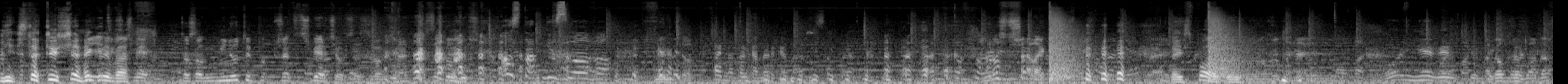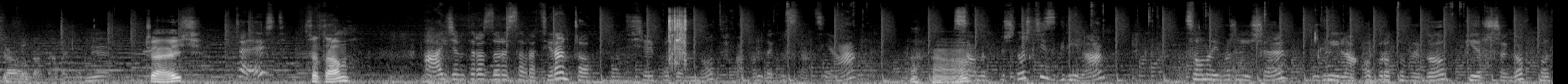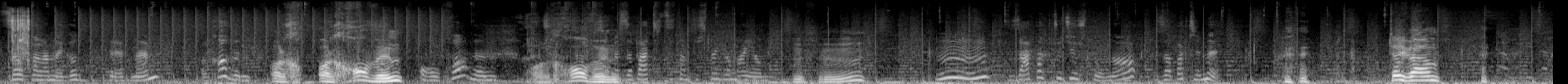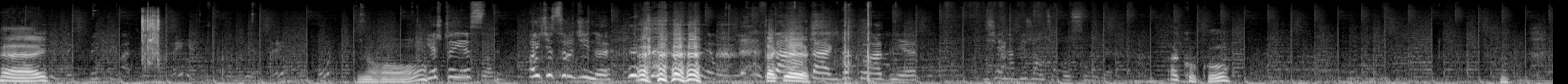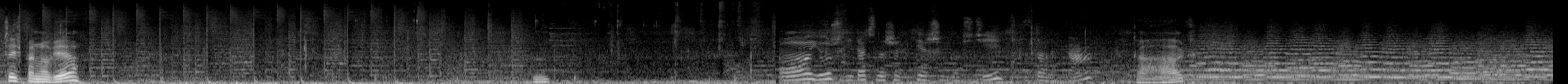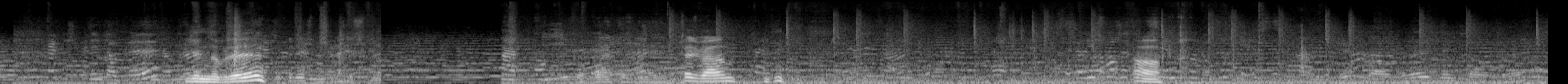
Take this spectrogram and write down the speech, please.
Niestety już się nagrywa. To są minuty po- przed śmiercią chcę zrobić, tak? Sekundy przed Ostatnie słowo. Tak na tę kamerkę. No rozstrzelaj. Daj spokój. Oj, nie wiem, czy A dobrze władasz? Cześć. Cześć. Co tam? A idziemy teraz do restauracji Rancho, bo dzisiaj podobno trwa tam degustacja samych pyszności z grilla. Co najważniejsze, grilla obrotowego, pierwszego w Polsce opalanego drewnem olchowym. Orch orchowym. Olchowym. Orchowym. Chcemy zobaczyć, co tam pysznego mają. Mhm. Mm, zapach czuć już tu, no. Zobaczymy. Cześć wam. Hej. No, Jeszcze jest ojciec rodziny. tak, tak, jest. tak, dokładnie. Dzisiaj na bieżąco konsumuję. A kuku. Cześć panowie. O, już widać naszych pierwszych gości z daleka. Tak. Dzień dobry. Dzień dobry. Cześć wam. O,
